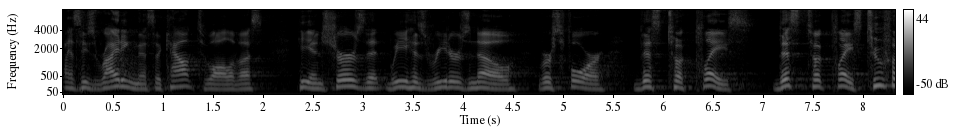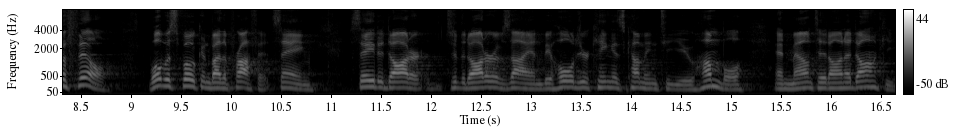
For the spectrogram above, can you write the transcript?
as he's writing this account to all of us, he ensures that we, his readers, know, verse 4, this took place this took place to fulfill what was spoken by the prophet, saying, Say to, daughter, to the daughter of Zion, Behold, your king is coming to you, humble and mounted on a donkey,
